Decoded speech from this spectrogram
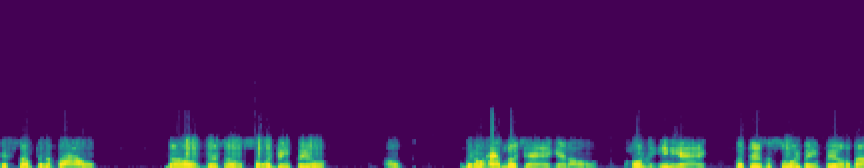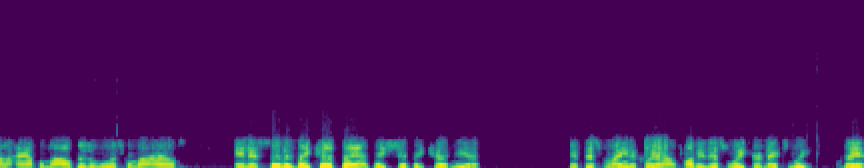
it's something about the there's a soybean field. Uh, we don't have much ag at all, hardly any ag. But there's a soybean field about a half a mile through the woods from my house, and as soon as they cut that, they should be cutting it. If this rain will clear out, probably this week or next week. They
